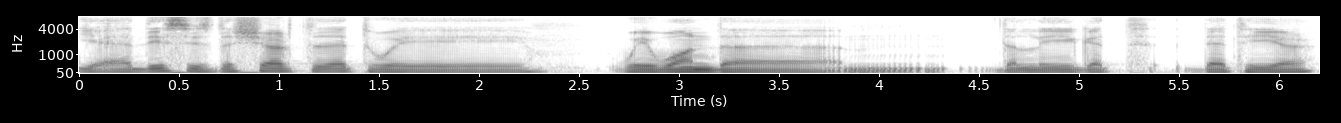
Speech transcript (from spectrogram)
Yeah, this is the shirt that we we won the um, the league at that year,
